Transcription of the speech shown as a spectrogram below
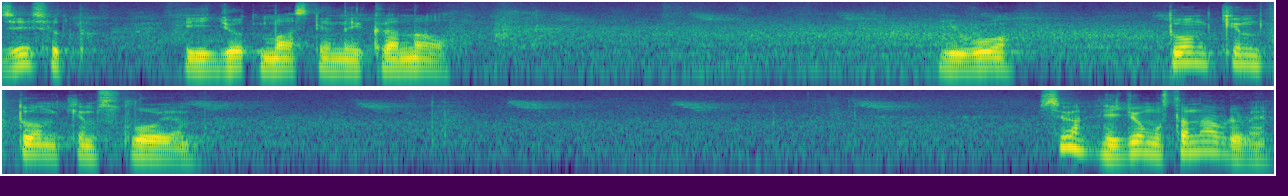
Здесь вот идет масляный канал. Его тонким-тонким слоем. Все, идем устанавливаем.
